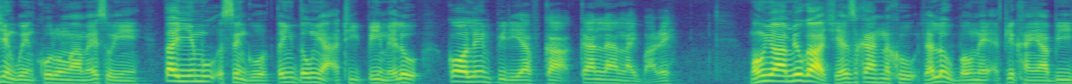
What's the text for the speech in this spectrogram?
ရင်ခွင်ခိုးလုံလာမယ်ဆိုရင်တိုက်ရင်မှုအဆင့်ကို3300အထိပေးမယ်လို့ Calling PDF ကကန့်လန့်လိုက်ပါတယ်မုံရွာမြို့ကရဲစခန်းနှစ်ခုလက်လုံပုံးနဲ့အပြစ်ခံရပြီး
